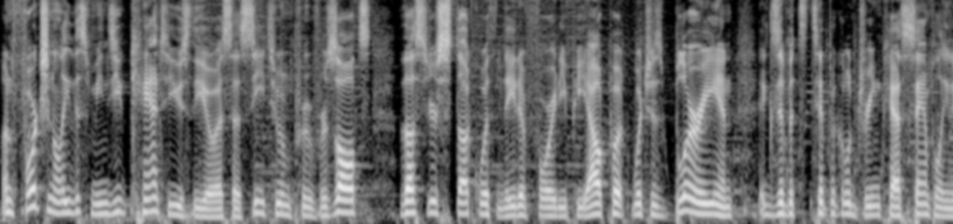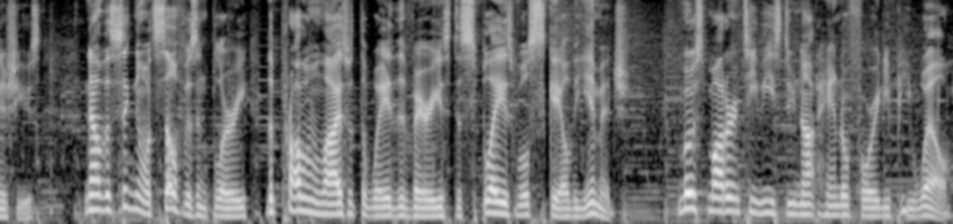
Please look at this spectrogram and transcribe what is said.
Unfortunately, this means you can't use the OSSC to improve results, thus you're stuck with native 480p output, which is blurry and exhibits typical Dreamcast sampling issues. Now, the signal itself isn't blurry, the problem lies with the way the various displays will scale the image. Most modern TVs do not handle 480p well.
